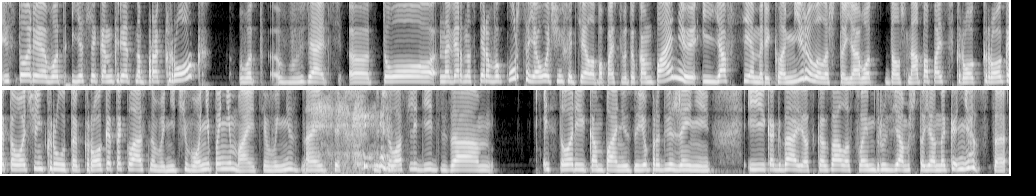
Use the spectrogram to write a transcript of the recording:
история, вот если конкретно про Крок, вот взять, э, то, наверное, с первого курса я очень хотела попасть в эту компанию, и я всем рекламировала, что я вот должна попасть в Крок. Крок — это очень круто, Крок — это классно, вы ничего не понимаете, вы не знаете. Начала следить за истории компании, за ее продвижением. И когда я сказала своим друзьям, что я наконец-то,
